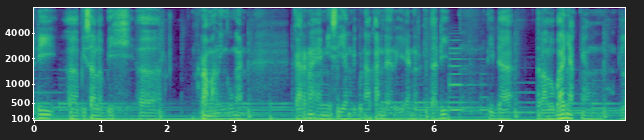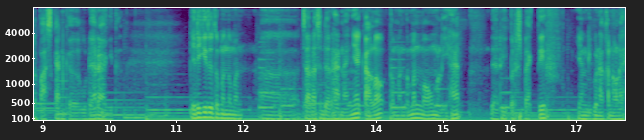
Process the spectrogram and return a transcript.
Jadi uh, bisa lebih uh, ramah lingkungan. Karena emisi yang digunakan dari energi tadi tidak terlalu banyak yang dilepaskan ke udara gitu jadi gitu teman-teman. Uh, cara sederhananya kalau teman-teman mau melihat dari perspektif yang digunakan oleh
